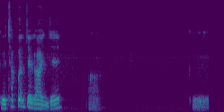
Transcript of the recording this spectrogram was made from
그 첫 번째가 이제 어, 그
